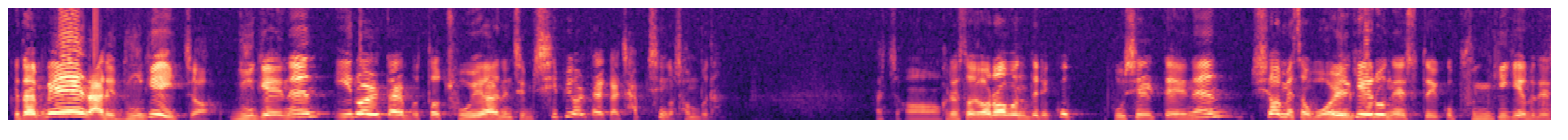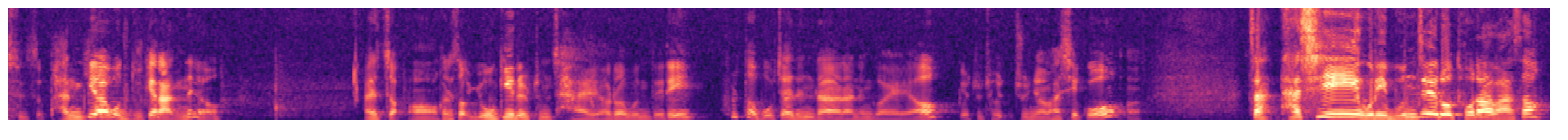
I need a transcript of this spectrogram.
그 다음 맨 아래 누계 있죠. 누계는 1월 달부터 조회하는 지금 12월 달까지 합친 거 전부 다. 맞죠? 어, 그래서 여러분들이 꼭 보실 때는 시험에서 월계로 낼 수도 있고 분기계로 낼 수도 있어. 반기하고 누계는 안 내요. 알죠? 어, 그래서 여기를 좀 잘 여러분들이 훑어보셔야 된다라는 거예요. 좀 조- 주념하시고. 어. 자, 다시 우리 문제로 돌아와서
